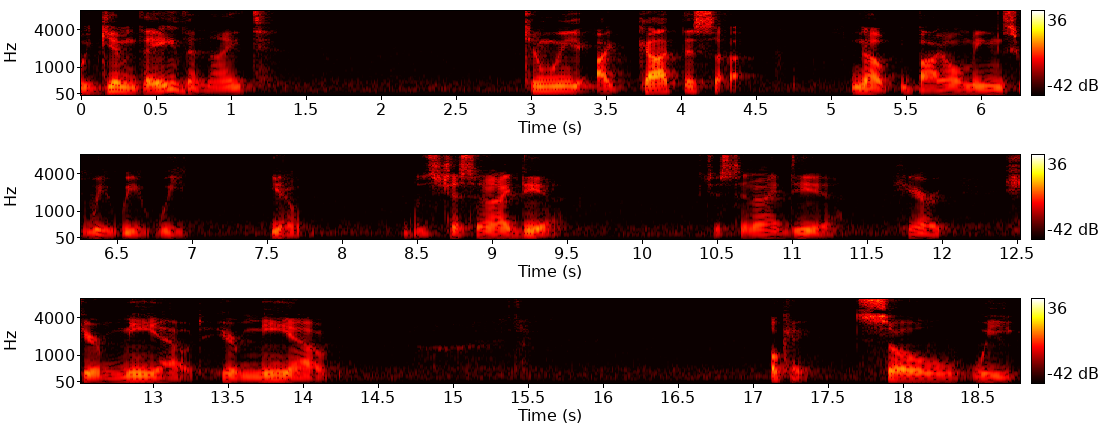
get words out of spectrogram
we give they the night. Can we? I got this. Uh, no, by all means, we, we, we, you know, it's just an idea. Just an idea. Hear, hear me out. Hear me out. Okay, so we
